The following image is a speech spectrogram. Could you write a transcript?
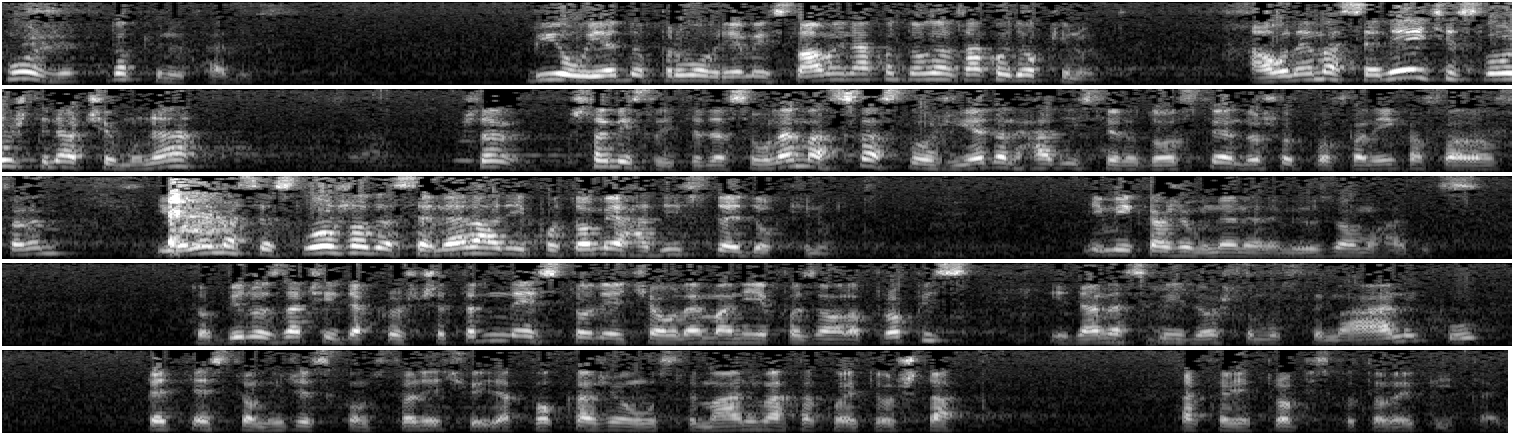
Može, dokinut hadis. Bio u jedno prvo vrijeme islama i nakon toga tako dokinut. A ulema se neće složiti na čemu? Na Šta, šta mislite? Da se ulema sva složi jedan hadis vjerodostojan, došao od poslanika sallam, i ulema se složila da se ne radi po tome hadisu da je dokinut. I mi kažemo ne, ne, ne, mi uzmemo hadis. To bilo znači da kroz 14 stoljeća ulema nije poznala propis i danas mi došli muslimani u 15. hiđarskom stoljeću i da pokažemo muslimanima kako je to šta. Takav je propis po tome pitanju.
